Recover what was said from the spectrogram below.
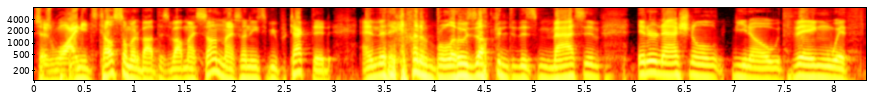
says, Well, I need to tell someone about this, about my son. My son needs to be protected. And then it kind of blows up into this massive international, you know, thing with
